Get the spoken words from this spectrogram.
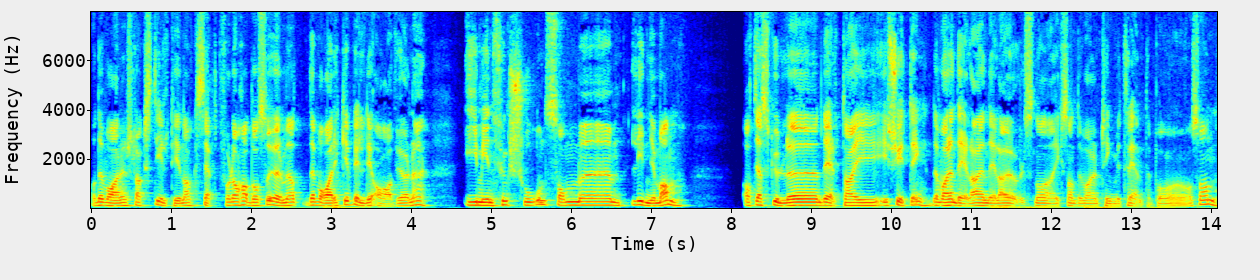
Og det var en slags stilltiende aksept for det. Det hadde også å gjøre med at det var ikke veldig avgjørende i min funksjon som linjemann at jeg skulle delta i, i, skyting. Det var en del av, en del av øvelsene. Det var en ting vi trente på og sånn.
